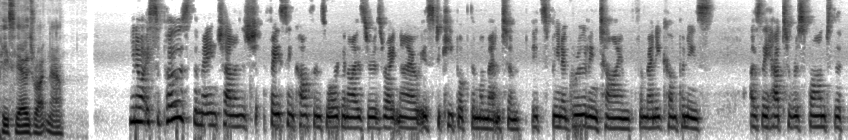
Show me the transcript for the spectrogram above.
PCOs right now? You know, I suppose the main challenge facing conference organisers right now is to keep up the momentum. It's been a grueling time for many companies as they had to respond to the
